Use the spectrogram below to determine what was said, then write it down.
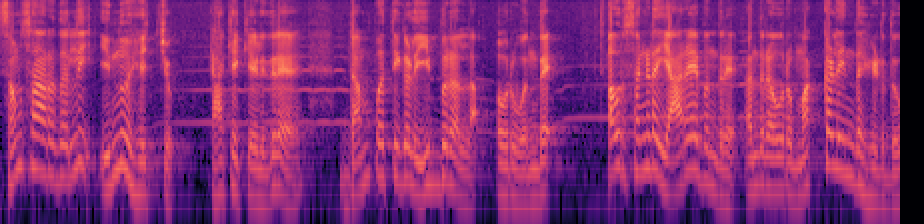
ಸಂಸಾರದಲ್ಲಿ ಇನ್ನೂ ಹೆಚ್ಚು. ಯಾಕೆ ಕೇಳಿದರೆ ದಂಪತಿಗಳು ಇಬ್ಬರಲ್ಲ ಅವರು ಒಂದೇ. ಅವ್ರ ಸಂಗಡ ಯಾರೇ ಬಂದರೆ, ಅಂದರೆ ಅವರ ಮಕ್ಕಳಿಂದ ಹಿಡಿದು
